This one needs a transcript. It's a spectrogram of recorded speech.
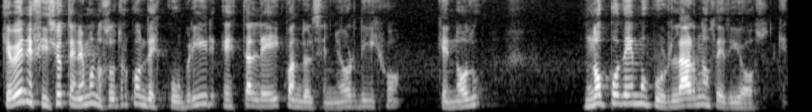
¿Qué beneficios tenemos nosotros con descubrir esta ley cuando el Señor dijo que no, no podemos burlarnos de Dios, que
